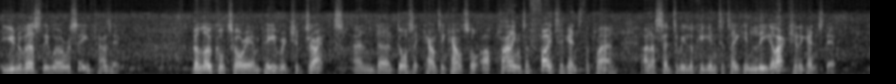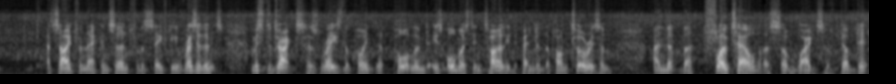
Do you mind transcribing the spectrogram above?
universally well received, has it? The local Tory MP, Richard Drax, and uh, Dorset County Council are planning to fight against the plan and are said to be looking into taking legal action against it. Aside from their concerns for the safety of residents, Mr. Drax has raised the point that Portland is almost entirely dependent upon tourism, and that the flotel, as some wags have dubbed it,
